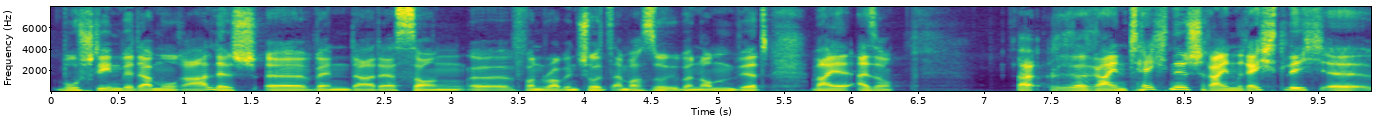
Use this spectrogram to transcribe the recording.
wo stehen wir da moralisch, äh, wenn da der Song äh, von Robin Schulz einfach so übernommen wird? Weil, also, rein technisch, rein rechtlich, äh,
